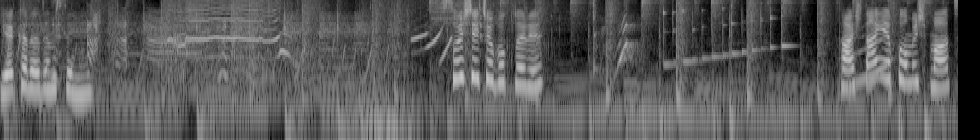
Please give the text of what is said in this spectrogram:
yakaladım seni. Sushi çubukları. Taştan yapılmış mat.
